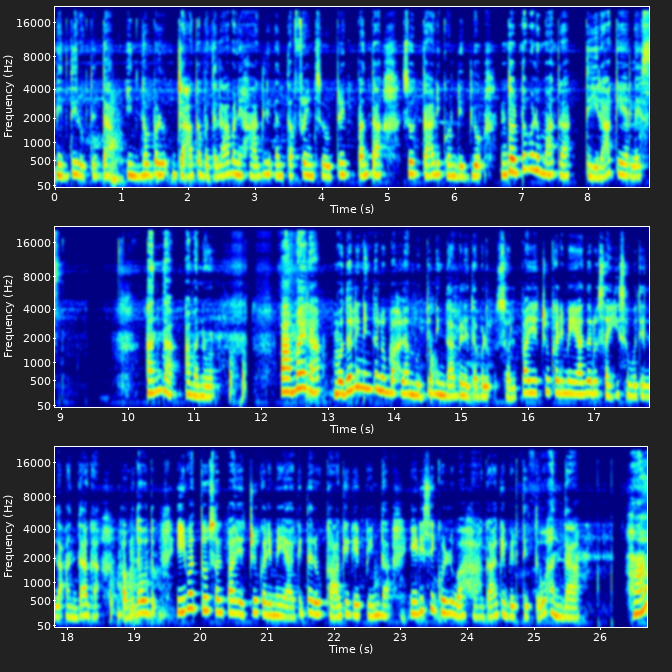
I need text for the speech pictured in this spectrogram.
ಬಿದ್ದಿರುತ್ತಿದ್ದ. ಇನ್ನೊಬ್ಬಳು ಜಾಗ ಬದಲಾವಣೆ ಆಗಲಿ ಅಂತ ಫ್ರೆಂಡ್ಸು ಟ್ರಿಪ್ ಅಂತ ಸುತ್ತಾಡಿಕೊಂಡಿದ್ಲು. ದೊಡ್ಡವಳು ಮಾತ್ರ ತೀರಾ ಕೇರ್ಲೆಸ್. ಅಂದ ಅವನು. ಅಮೈರಾ ಮೊದಲಿನಿಂದಲೂ ಬಹಳ ಮುದ್ದಿನಿಂದ ಬೆಳೆದವಳು. ಸ್ವಲ್ಪ ಹೆಚ್ಚು ಕಡಿಮೆಯಾದರೂ ಸಹಿಸುವುದಿಲ್ಲ ಅಂದಾಗ, ಹೌದೌದು, ಇವತ್ತು ಸ್ವಲ್ಪ ಹೆಚ್ಚು ಕಡಿಮೆಯಾಗಿದ್ದರೂ ಕಾಗೆಗೆ ಪಿಂಡ ಇಡಿಸಿಕೊಳ್ಳುವ ಹಾಗಾಗಿ ಬಿಡ್ತಿತ್ತು ಅಂದ. ಹಾಂ,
